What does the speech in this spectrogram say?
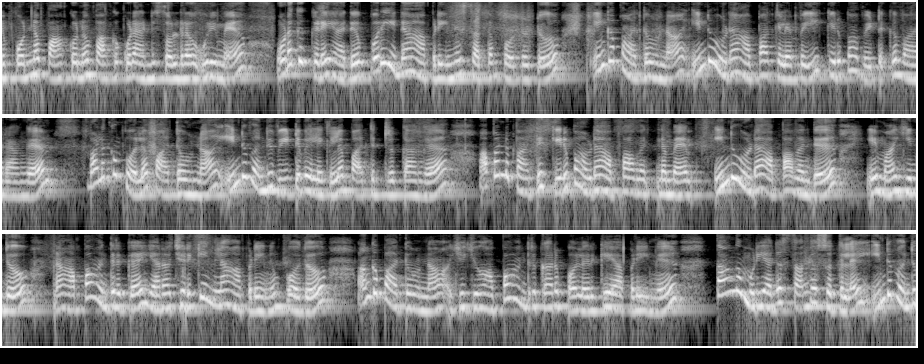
என் பொண்ணை பார்க்கணும் பார்க்கக்கூடாதுன்னு சொல்கிற உரிமை உனக்கு கிடையாது. புரியுதா? அப்படின்னு சத்தம் போட்டுட்டு இங்கே பார்த்தோம்னா இந்துவோட அப்பா கிளம்பி கிருபா வீட்டுக்கு வராங்க. வழக்கம் போல் பார்த்தோம்னா இந்து வந்து வீட்டு வேலைகளை பார்த்துட்டு இருக்காங்க. அப்பன்னு பார்த்து கிருபாவோட அப்பா வந்து நம்ம இந்துவோட அப்பா வந்து ஏமா இந்து நான் அப்பா வந்திருக்கேன். யாராச்சும் இருக்கீங்களா? அப்படின்னு போதும் அங்கே பார்த்தோம்னா ஐயோ அப்பா வந்திருக்காரு போல இருக்கே அப்படின்னு தாங்க முடியாத சந்தோஷத்தில் இந்து வந்து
